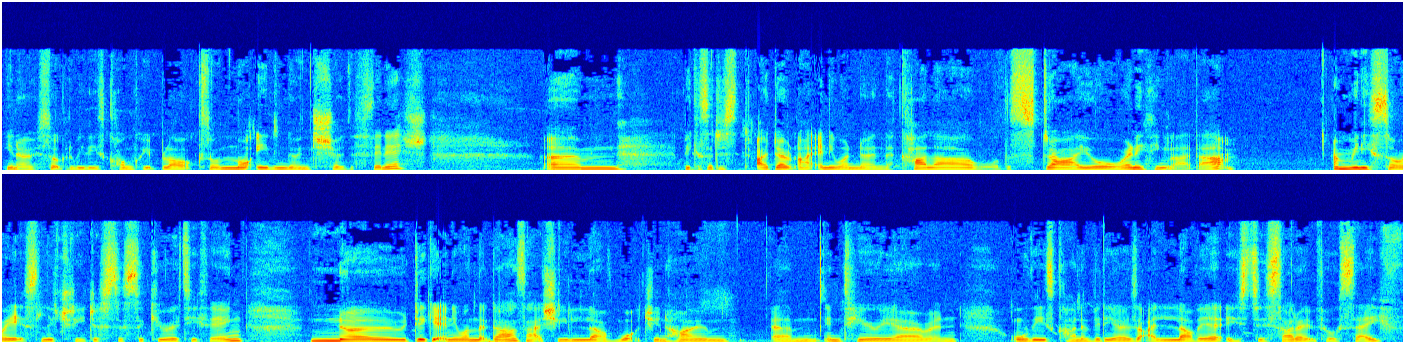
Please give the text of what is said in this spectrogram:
you know, it's not going to be these concrete blocks. So I'm not even going to show the finish. Um, because I just, I don't like anyone knowing the colour or the style or anything like that. I'm really sorry, it's literally just a security thing. No dig at anyone that does. I actually love watching home um, interior and all these kind of videos. I love it. It's just I don't feel safe.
